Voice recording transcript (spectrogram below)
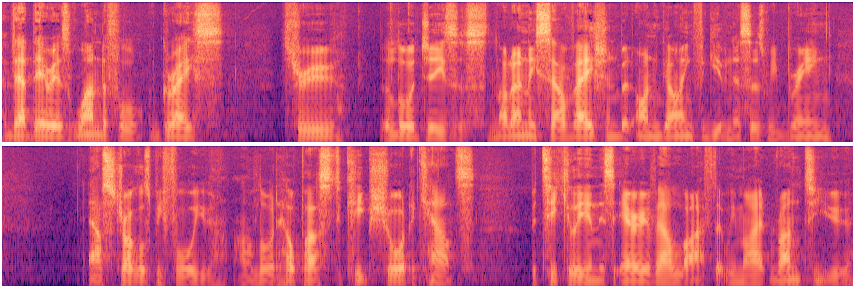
that there is wonderful grace through the Lord Jesus. Not only salvation, but ongoing forgiveness as we bring our struggles before you. Oh, Lord, help us to keep short accounts, particularly in this area of our life, that we might run to you,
